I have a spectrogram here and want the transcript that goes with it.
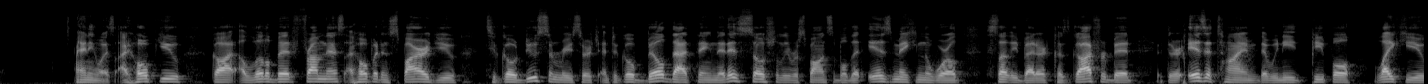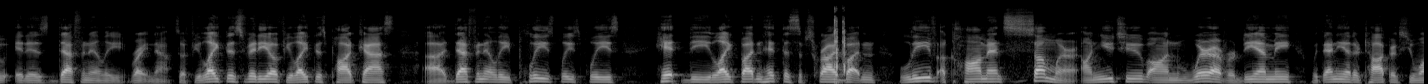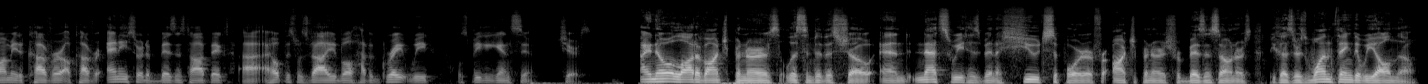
anyways, I hope you got a little bit from this. I hope it inspired you to go do some research and to go build that thing that is socially responsible, that is making the world slightly better. Because, God forbid, if there is a time that we need people like you, it is definitely right now. So, if you like this video, if you like this podcast, uh, definitely please, please, please hit the like button, hit the subscribe button, leave a comment somewhere on YouTube, on wherever. DM me with any other topics you want me to cover. I'll cover any sort of business topics. Uh, I hope this was valuable. Have a great week. We'll speak again soon. Cheers. I know a lot of entrepreneurs listen to this show, and NetSuite has been a huge supporter for entrepreneurs, for business owners, because there's one thing that we all know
